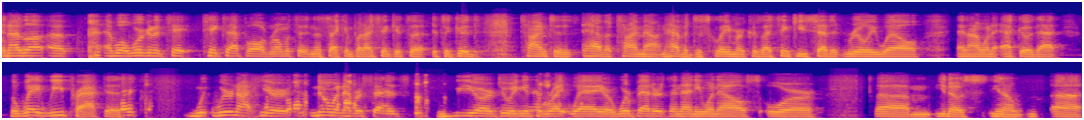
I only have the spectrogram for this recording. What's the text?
And I love, uh, well, we're going to take take that ball and run with it in a second, but I think it's a it's a good time to have a timeout and have a disclaimer because I think you said it really well, and I want to echo that. The way we practice, we're not here. No one ever says we are doing it the right way or we're better than anyone else or um, you know, you know, uh,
